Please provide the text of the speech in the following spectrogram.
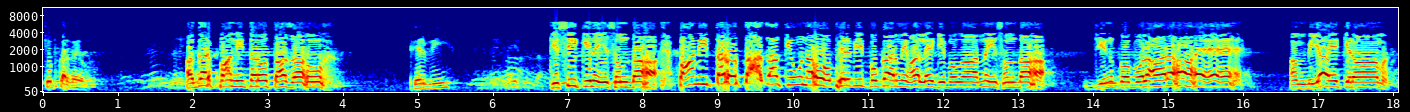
چپ کر گئے ہو۔ اگر پانی ترو تازہ ہو، پھر بھی کسی کی نہیں سنتا۔ پانی ترو تازہ کیوں نہ ہو، پھر بھی پکارنے والے کی پکار نہیں سنتا۔ جن کو بلا رہا ہے، انبیاء کرام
